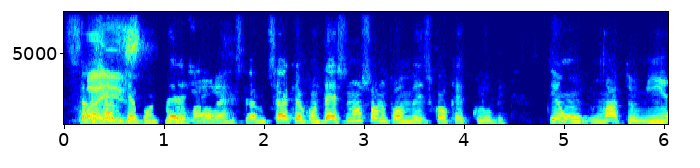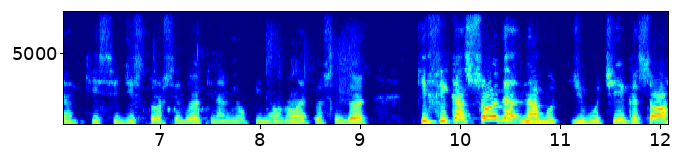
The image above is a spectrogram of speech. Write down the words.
Sabe, Mas... o que acontece? Normal, né? sabe, sabe o que acontece? Não só no Palmeiras, qualquer clube tem um, uma turminha que se diz torcedor, que na minha opinião não é torcedor, que fica só da, na, de botica, só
